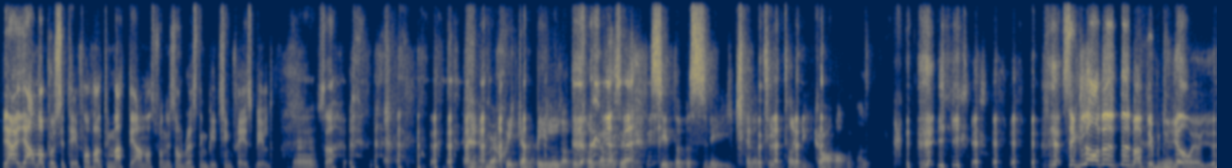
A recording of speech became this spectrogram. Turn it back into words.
Ja, gärna positivt, framförallt till Matti, annars får ni sån resting bitching face-bild. Mm. Så... Jag börjar skicka bilder till folk när man sitter besviken och tittar in i kameran. Se glad ut nu Matti, men det Mm. gör jag ju.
